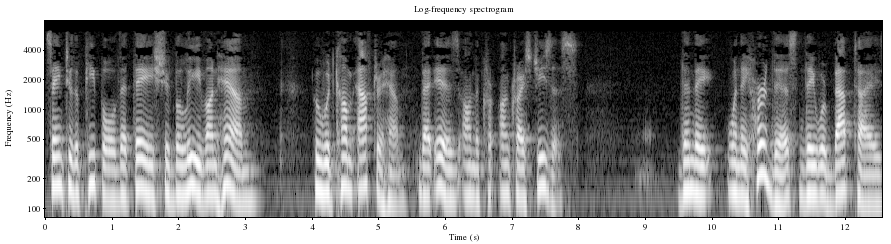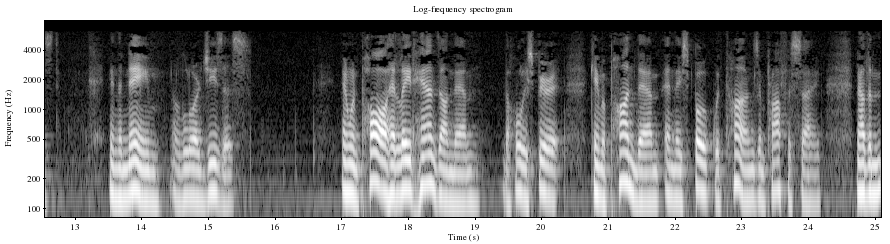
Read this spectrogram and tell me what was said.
saying to the people that they should believe on him who would come after him, that is, on the on Christ Jesus. Then they, when they heard this, they were baptized in the name of the Lord Jesus. And when Paul had laid hands on them, the Holy Spirit came upon them, and they spoke with tongues and prophesied. Now the,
